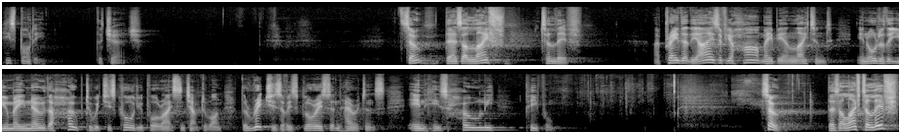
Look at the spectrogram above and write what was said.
his body, the church. So there's a life to live. I pray that the eyes of your heart may be enlightened in order that you may know the hope to which he's called you, Paul writes in chapter 1, the riches of his glorious inheritance in his holy people. So, there's a life to live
